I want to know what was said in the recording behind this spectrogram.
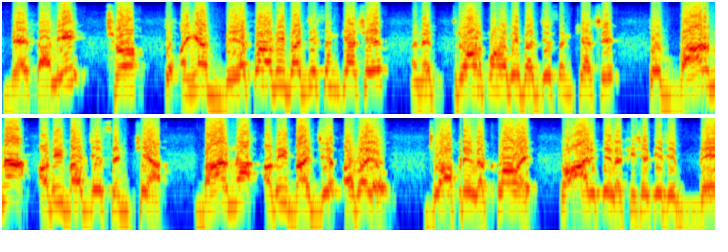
બે તાલી છ. તો અહીંયા બે પણ અવિભાજ્ય સંખ્યા છે અને ત્રણ પણ અવિભાજ્ય સંખ્યા છે. તો બાર ના અવિભાજ્ય સંખ્યા બાર ના અવિભાજ્ય અવયવ જો આપણે લખવા હોય, તો આ રીતે લખી શકીએ છીએ બે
